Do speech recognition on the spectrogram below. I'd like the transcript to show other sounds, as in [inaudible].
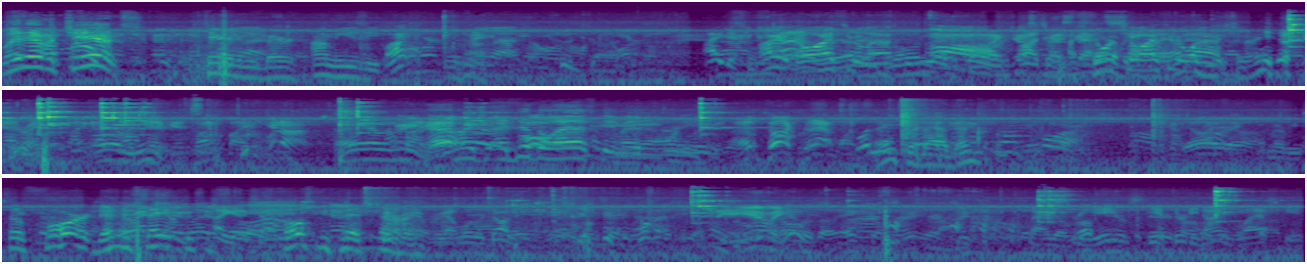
Might have a chance. Tearing me, Bear. I'm easy. What? I did. I, no, I threw last. Oh, oh I just missed that. So I threw last. I, I did the last game. I had 28. Ain't so bad then. So four, didn't it say it was supposed to be pitched on? I forgot what we're talking about. He had 39 last game.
